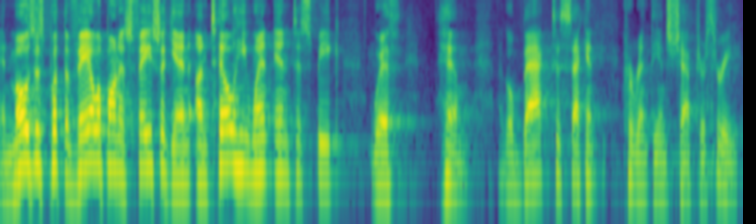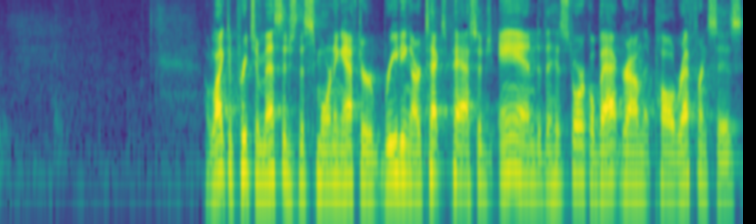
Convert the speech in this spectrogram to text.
And Moses put the veil upon his face again until he went in to speak with him. Now go back to 2 Corinthians chapter 3. I would like to preach a message this morning after reading our text passage and the historical background that Paul references.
